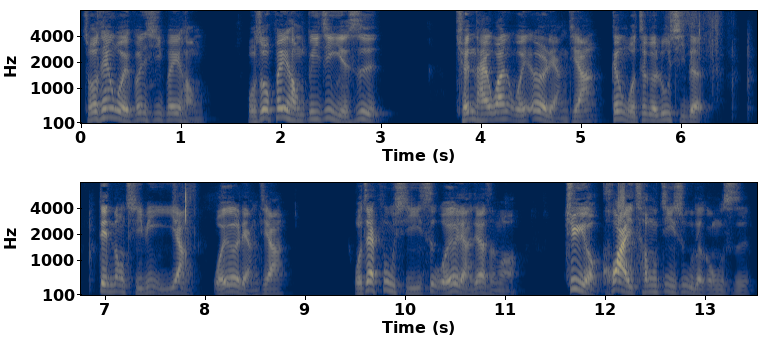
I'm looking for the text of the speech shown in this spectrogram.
昨天我也分析飞鸿，我说飞鸿毕竟也是全台湾唯二两家，跟我这个露西的电动骑兵一样，唯二两家。我再复习一次，唯二两家什么？具有快充技术的公司，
